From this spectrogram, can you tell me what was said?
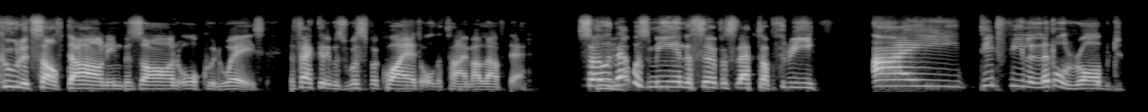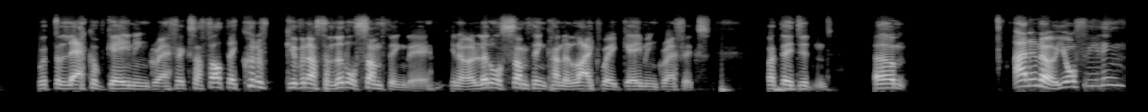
cool itself down in bizarre and awkward ways. The fact that it was whisper quiet all the time, I loved that. So mm-hmm. that was me in the Surface Laptop 3. I did feel a little robbed with the lack of gaming graphics. I felt they could have given us a little something there, you know, a little something kind of lightweight gaming graphics, but they didn't. Um, I don't know. Your feeling?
